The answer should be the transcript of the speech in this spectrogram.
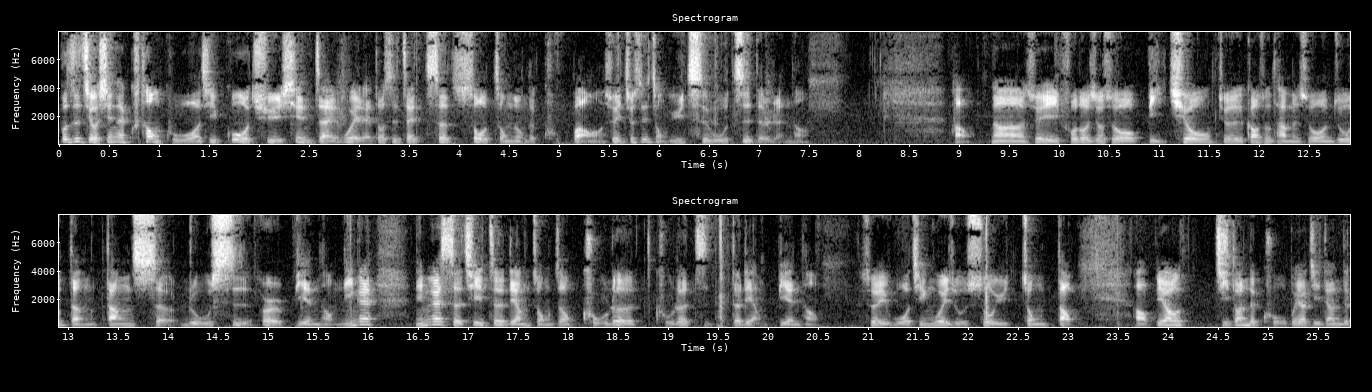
不是只有现在痛苦哦，其实过去、现在、未来都是在受受种种的苦报哦。所以就是一种愚痴无智的人哦。好，那所以佛陀就说，比丘就是告诉他们说，汝等当舍如是二边哦，你应该，你应该舍弃这两种这种苦乐苦乐之的两边哈。所以我今未如说于中道，好，不要极端的苦，不要极端的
